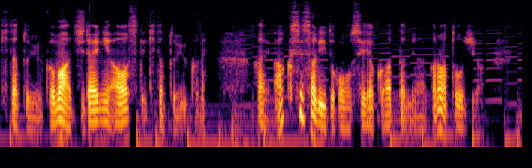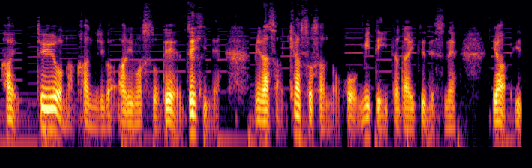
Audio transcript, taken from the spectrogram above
きたというか、まあ時代に合わせてきたというかね。はい。アクセサリーとかも制約あったんじゃないかな、当時は。はい。というような感じがありますので、ぜひね、皆さん、キャストさんの方を見ていただいてですね、いや、い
